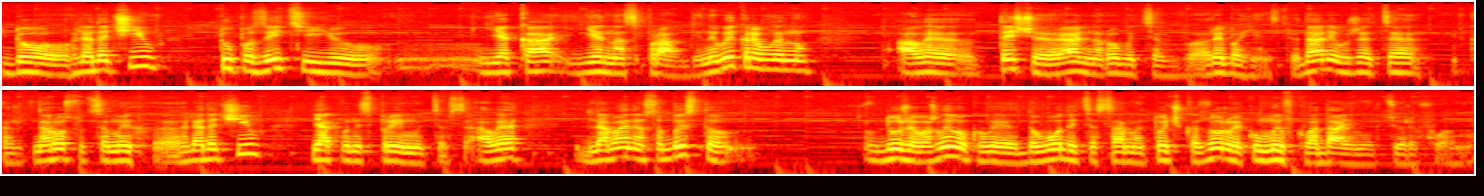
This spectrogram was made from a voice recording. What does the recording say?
до глядачів ту позицію, яка є насправді не викривлену, але те, що реально робиться в рибагентстві. Далі вже це кажуть на розсуд самих е, глядачів, як вони сприймуть це все. Але для мене особисто дуже важливо, коли доводиться саме точка зору, яку ми вкладаємо в цю реформу.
